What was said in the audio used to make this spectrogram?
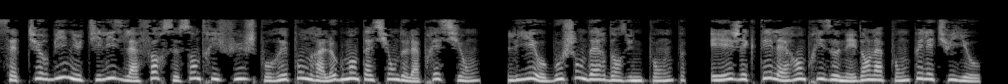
Cette turbine utilise la force centrifuge pour répondre à l'augmentation de la pression, liée au bouchon d'air dans une pompe, et éjecter l'air emprisonné dans la pompe et les tuyaux.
